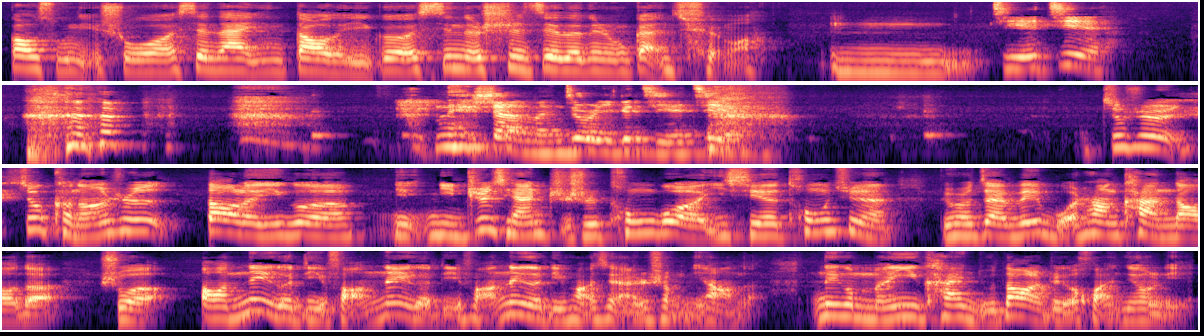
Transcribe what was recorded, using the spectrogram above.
告诉你说现在已经到了一个新的世界的那种感觉吗？嗯，结界，那扇门就是一个结界，就是就可能是到了一个你你之前只是通过一些通讯，比如说在微博上看到的，说哦那个地方那个地方那个地方现在是什么样的，那个门一开你就到了这个环境里。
